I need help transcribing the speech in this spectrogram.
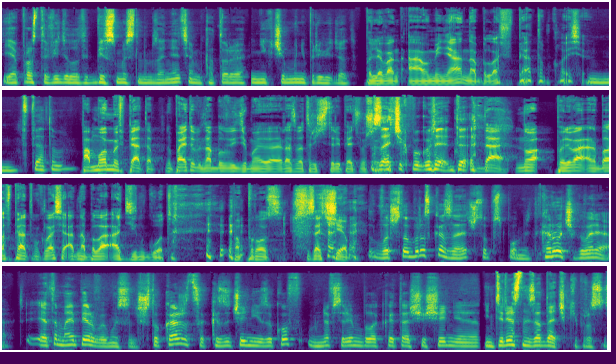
Я просто видел это бессмысленным занятием, которое ни к чему не приведет. Поливан, а у меня она была в пятом классе. В пятом. По-моему, в пятом. Ну, поэтому она была, видимо, раз, два, три, четыре, пять выше. Зайчик погулять, да. Да, но Поливан, она была в пятом классе, она была один год. Вопрос, зачем? Вот чтобы рассказать, чтобы вспомнить. Короче говоря, это моя первая мысль, что кажется, к изучению языков у меня все время было какое-то ощущение интересной задачки. Просто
